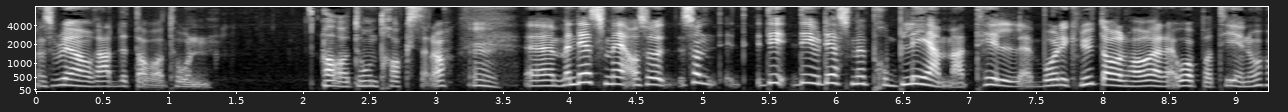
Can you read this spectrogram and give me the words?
Men så ble han reddet av at hun, av at hun trakk seg, da. Mm. Eh, Men det som er altså, sånn, det, det er jo det som er problemet til både Knut Arild Hareide og partiet nå.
